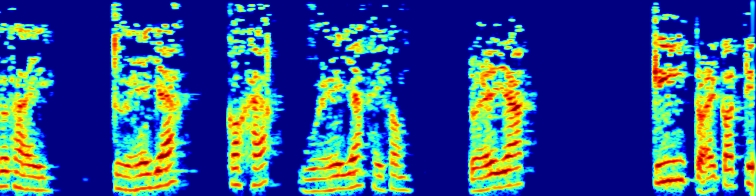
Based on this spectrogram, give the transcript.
Thưa Thầy, tuệ giác có khác huệ giác hay không? Tuệ giác, trí tuệ có trí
